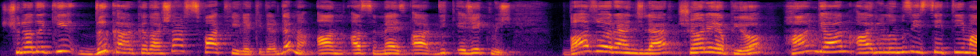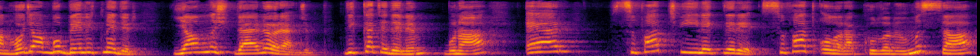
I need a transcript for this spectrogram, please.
Şuradaki dık arkadaşlar sıfat fiil ekidir değil mi? An, ası, mez, ar, dik, ecekmiş. Bazı öğrenciler şöyle yapıyor. Hangi an ayrılığımızı hissettiğim an? Hocam bu belirtmedir. Yanlış değerli öğrencim. Dikkat edelim buna. Eğer sıfat fiilekleri sıfat olarak kullanılmışsa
